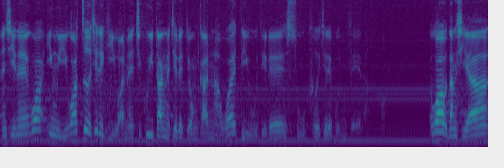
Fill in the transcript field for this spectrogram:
但是呢，我因为我做即个议员呢，即几档的即个中间啦，我一直有伫咧思考即个问题啦。我有当时啊，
